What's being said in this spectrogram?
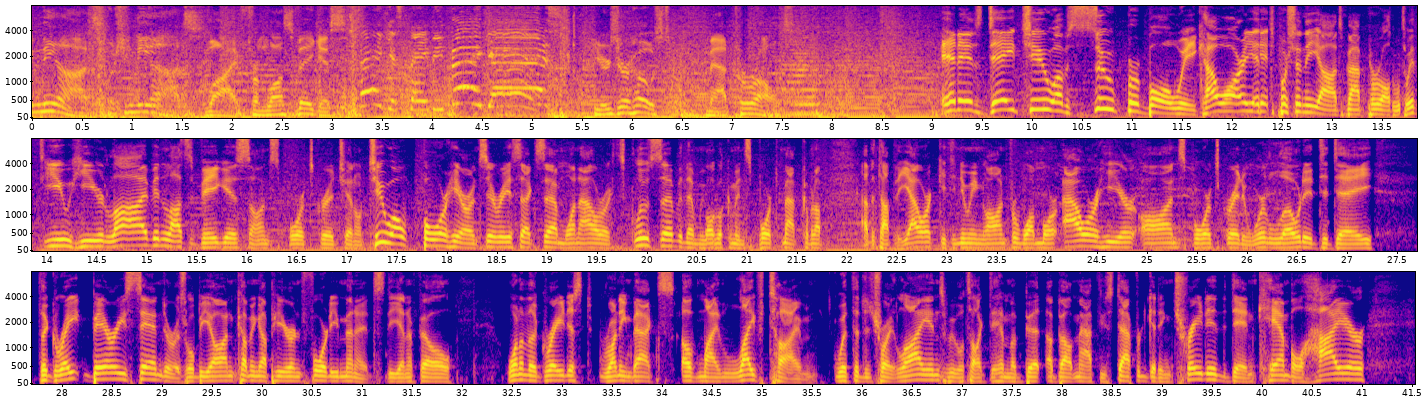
Pushing the Odds. Pushing the Odds. Live from Las Vegas. Vegas, baby, Vegas! Here's your host, Matt Perrault. It is day two of Super Bowl week. How are you? It's pushing the odds. Matt Perrault with you here live in Las Vegas on Sports Grid Channel 204 here on Sirius XM, one hour exclusive. And then we welcome in Sports Map coming up at the top of the hour, continuing on for one more hour here on Sports Grid. And we're loaded today. The great Barry Sanders will be on coming up here in 40 minutes. The NFL one of the greatest running backs of my lifetime with the Detroit Lions. We will talk to him a bit about Matthew Stafford getting traded, Dan Campbell hire,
